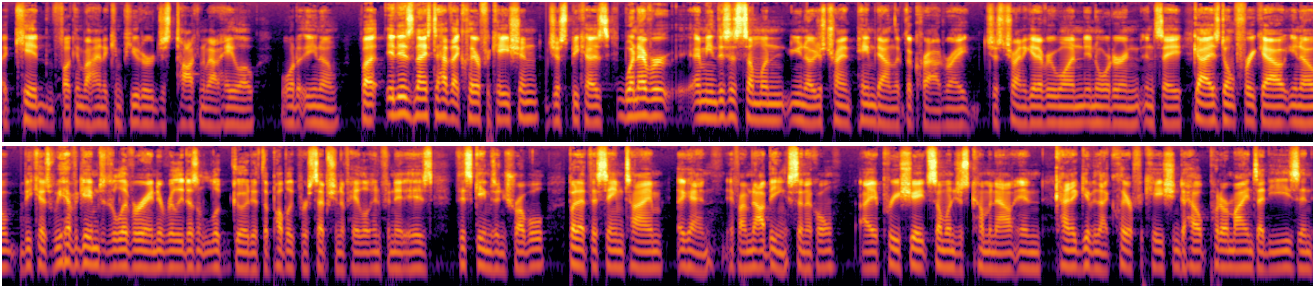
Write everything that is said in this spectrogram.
a kid fucking behind a computer just talking about halo what you know but it is nice to have that clarification just because whenever i mean this is someone you know just trying to tame down the, the crowd right? Just trying to get everyone in order and, and say guys don't freak out you know because we have a game to deliver and it really doesn't look good if the public perception of halo infinite is this game's in trouble. But at the same time again if i'm not being cynical I appreciate someone just coming out and kind of giving that clarification to help put our minds at ease and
